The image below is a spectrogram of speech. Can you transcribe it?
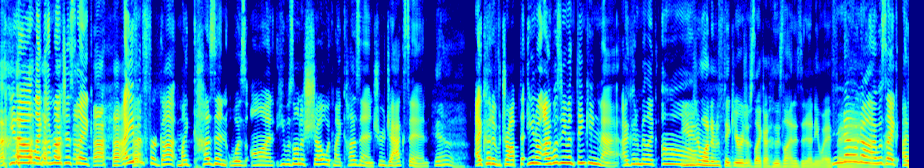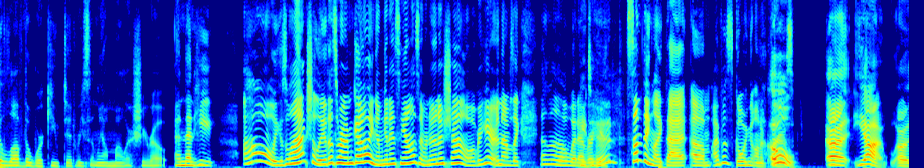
you know, like I'm not just like I even forgot my cousin was on. He was on a show with my cousin True Jackson. Yeah. I could have dropped that. You know, I wasn't even thinking that. I could have been like, oh. You didn't want him to think you were just like a Whose Line Is It Anyway fan. No, no. I was like, I love the work you did recently on Mueller she wrote, and then he. Oh, he goes, well, actually, that's where I'm going. I'm going to see Allison. We're doing a show over here. And I was like, oh, whatever. did? Something like that. Um, I was going on a cruise. Oh, uh, yeah. Uh,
